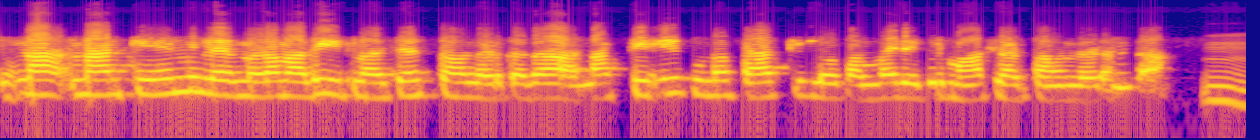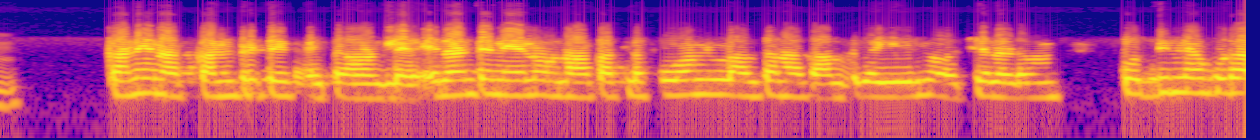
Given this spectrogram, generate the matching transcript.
నా నాకేమీ లేదు మేడం. అది ఇట్లా చేస్తా ఉన్నాడు కదా. నాకు తెలియకుండా ఫ్యాక్టరీలో ఒక అమ్మాయి దగ్గర మాట్లాడుతా ఉన్నాడంట. ఉమ్. కానీ నాకు కంట్రటేక్ అయితే ఉండలే. ఎలా అంటే నేను నాకు అట్లా ఫోన్లో అంతా నాకు అంతగా ఏమీ వచ్చేయడం పొద్దున్నే కూడా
